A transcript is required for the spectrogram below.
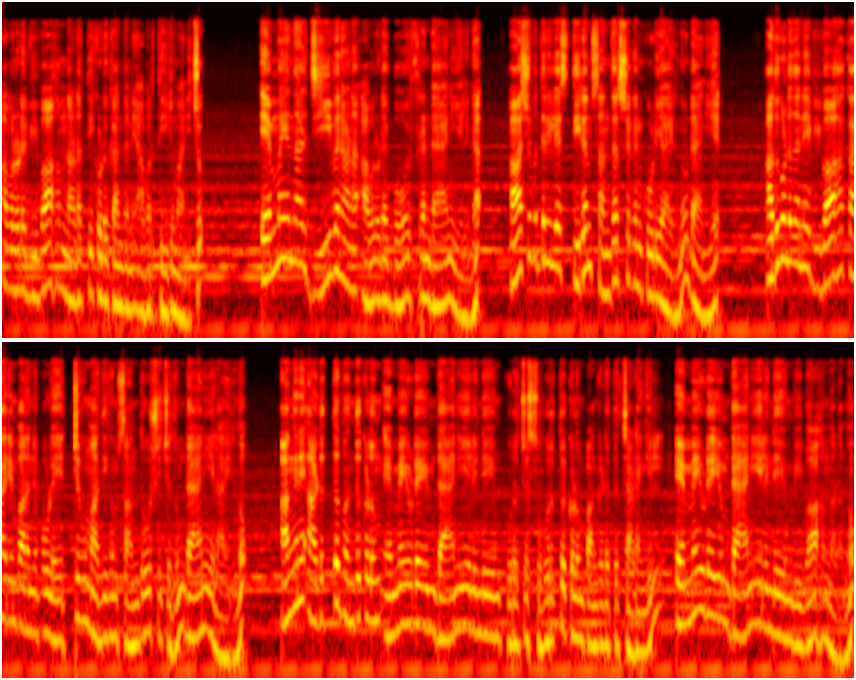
അവളുടെ വിവാഹം നടത്തി കൊടുക്കാൻ തന്നെ അവർ തീരുമാനിച്ചു. എമ്മ എന്നാൽ ജീവനാണ് അവളുടെ ബോയ് ഫ്രണ്ട് ഡാനിയലിന്. ആശുപത്രിയിലെ സ്ഥിരം സന്ദർശകൻ കൂടിയായിരുന്നു ഡാനിയൽ. അതുകൊണ്ട് തന്നെ വിവാഹകാര്യം പറഞ്ഞപ്പോൾ ഏറ്റവും അധികം സന്തോഷിച്ചതും ഡാനിയലായിരുന്നു. അങ്ങനെ അടുത്ത ബന്ധുക്കളും എമ്മയുടെയും ഡാനിയലിന്റെയും കുറച്ച് സുഹൃത്തുക്കളും പങ്കെടുത്ത ചടങ്ങിൽ എമ്മയുടെയും ഡാനിയലിന്റെയും വിവാഹം നടന്നു.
